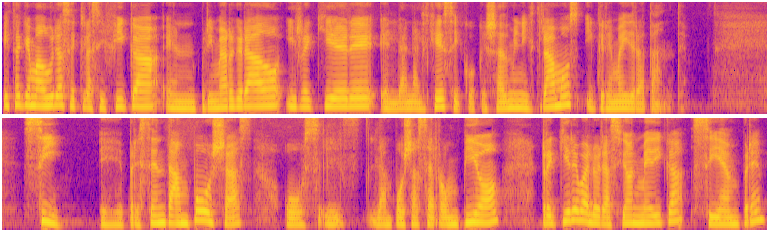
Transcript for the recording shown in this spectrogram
esta quemadura se clasifica en primer grado y requiere el analgésico que ya administramos y crema hidratante. Si eh, presenta ampollas o la ampolla se rompió, requiere valoración médica siempre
